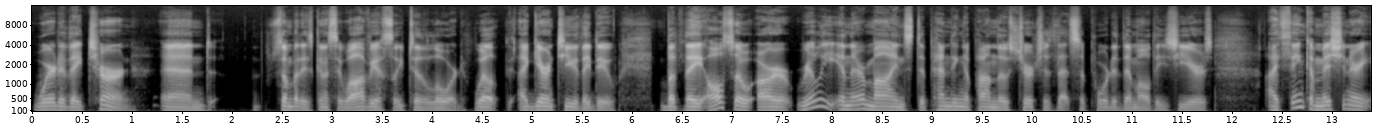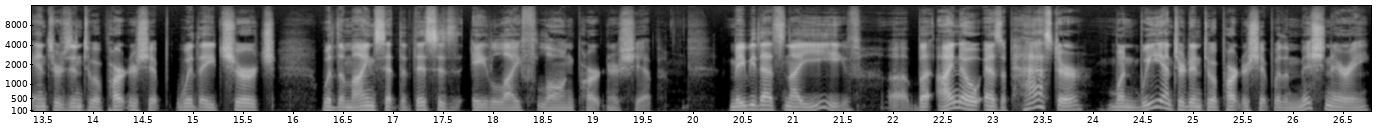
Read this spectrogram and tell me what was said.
where do they turn? And somebody's going to say, well, obviously to the Lord. Well, I guarantee you they do. But they also are really in their minds depending upon those churches that supported them all these years. I think a missionary enters into a partnership with a church with the mindset that this is a lifelong partnership. Maybe that's naive, uh, but I know as a pastor, when we entered into a partnership with a missionary,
